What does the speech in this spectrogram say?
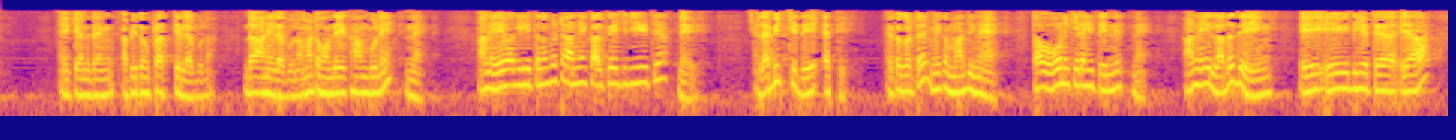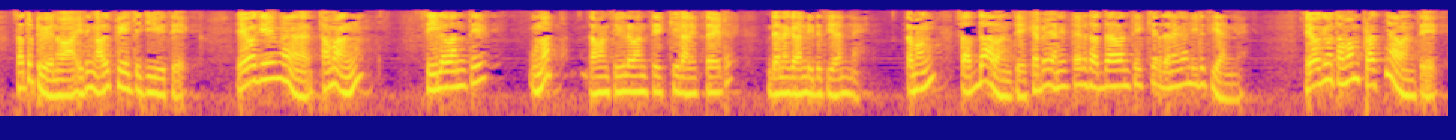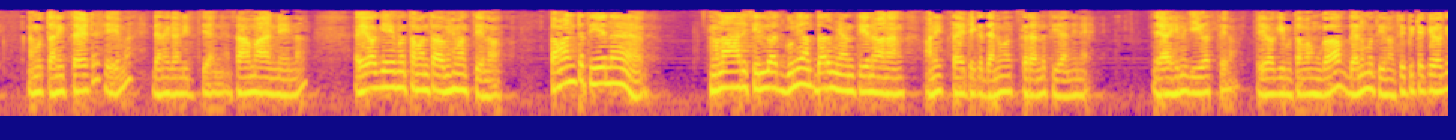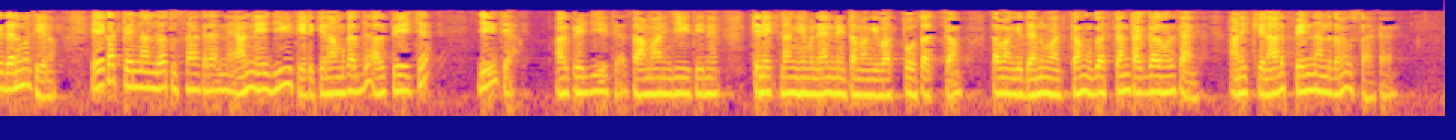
ඒ කියන්නේ දැන් අපි තුමු ප්‍රත්‍ය ලැබුණා. දාහනේ ලැබුණා. මට හොඳ එක හම්බුනේ නැහැ. අන්න ඒ වගේ හිතනකොට අන්නේ කල්පේජ ජීවිතයක් නෙවෙයි. ලැබිච්ච දේ ඇති. එතකොට මේක මදි නෑ. තව ඕනේ කියලා හිතෙන්නෙත් නෑ. අන්න ඒ ලද දෙයින් ඒ ඒ විදිහට එයා සතුටු වෙනවා. ඉතින් අල්පේජ ජීවිතේ. ඒ වගේම තමන් සීලවන්තේ වුණත් තමන් සීලවන්තයෙක් කියලා අනිත් අයට දැනගන්න ඉඩ තියන්නේ තමන් ශ්‍රද්ධාවන්තයෙක්. හැබැයි අනිත් අයට ශ්‍රද්ධාවන්තයෙක් කියලා දැනගන්න ඉඩ තියන්නේ ඒ වගේම තමන් ප්‍රඥාවන්තයෙක්. නමුත් අනිත් අයට හේම දැනගන්න ඉඩ තියන්නේ සාමාන්‍යයෙන් නම් ඒ වගේම තමන් තව මෙහෙමත් තියෙනවා. තමන්ට තියෙන මොනාහරි සිල්වත් ගුණයක් ධර්මයන් තියෙනවා නම් අනිත් අයට ඒක දැනුවත් කරන්න තියන්නේ නැහැ. එයා එහෙම ජීවත් වෙනවා. ඒ වගේම තමන් හුඟක් දැනුම තියෙනවා. ත්‍රිපිටකය වගේ දැනුම තියෙනවා. ඒකත් පෙන්වන්නවත් උත්සාහ කරන්නේ අන්න ඒ ජීවිතයට කියනවා මොකද්ද? අල්පේච්ඡ ජීවිතයක්. අල්පේ ජීවිතය. සාමාන්‍ය ජීවිතේ කෙනෙක් නම් එහෙම නැන්නේ තමන්ගේ වත්පොසත්කම්, තමන්ගේ දැනුවත්කම්, උගත්කම් ටක් ගාලා මොකද කරන්නේ? අනික් කෙනාට පෙන්වන්න තමයි උත්සාහ කරන්නේ.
